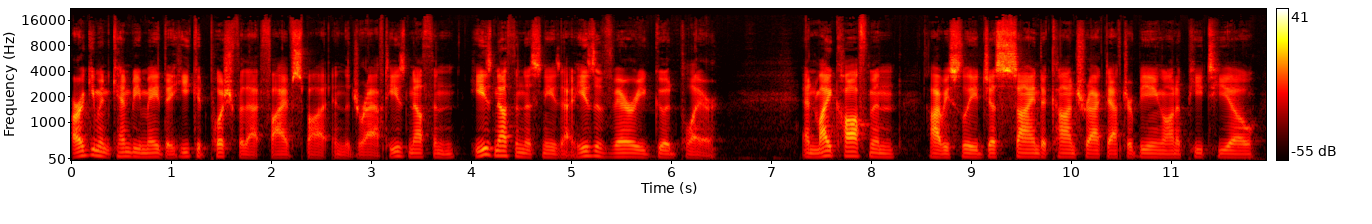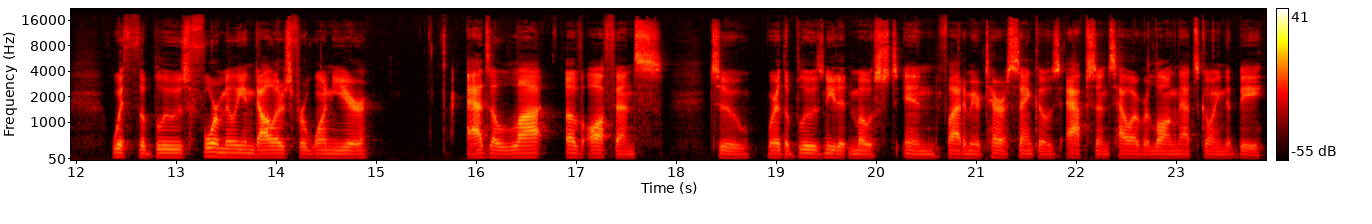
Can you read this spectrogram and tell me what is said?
argument can be made that he could push for that five spot in the draft. He's nothing, he's nothing to sneeze at. He's a very good player. And Mike Hoffman obviously just signed a contract after being on a PTO with the Blues, $4 million for one year. Adds a lot of offense to where the Blues need it most in Vladimir Tarasenko's absence, however long that's going to be.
